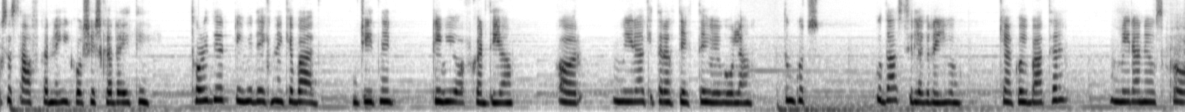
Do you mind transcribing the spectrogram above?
उसे साफ़ करने की कोशिश कर रही थी। थोड़ी देर टीवी देखने के बाद जीत ने टीवी ऑफ़ कर दिया और मीरा की तरफ़ देखते हुए बोला, तुम कुछ उदास सी लग रही हो। क्या कोई बात है? मीरा ने उसको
